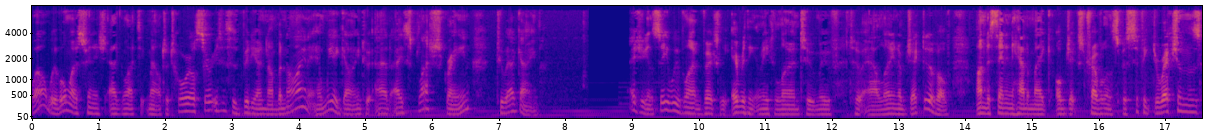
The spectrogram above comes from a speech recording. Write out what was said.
Well, we've almost finished our Galactic Mail tutorial series. This is video number 9 and we are going to add a splash screen to our game. As you can see, we've learned virtually everything that we need to learn to move to our learning objective of understanding how to make objects travel in specific directions,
